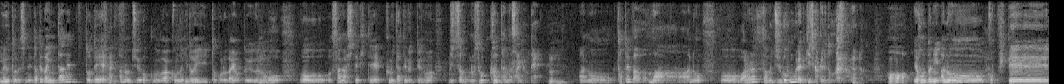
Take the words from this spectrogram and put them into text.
いうとですね、はい、例えばインターネットで、はい、あの中国はこんなひどいところだよというのを、うん、探してきて組み立てるっていうのは実はものすごく簡単な作業で。うんあの例えばまああの我々だと多分15分ぐらいで記事書けると思うんです よ。いや本当にあのコピペ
